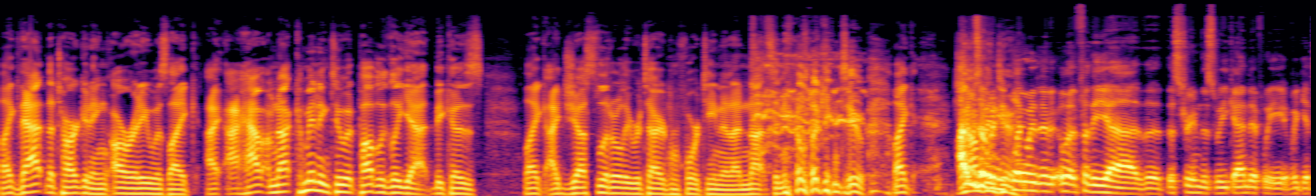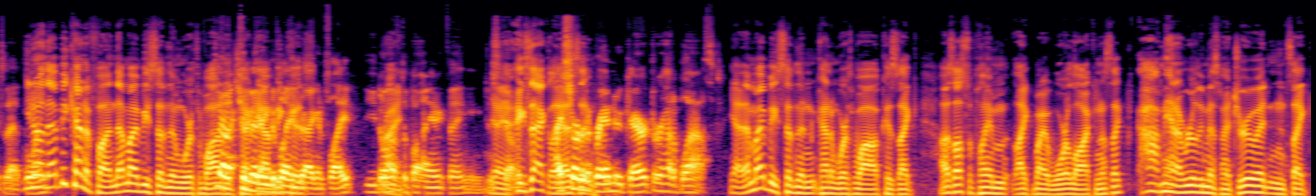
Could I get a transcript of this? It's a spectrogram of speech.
like that. The targeting already was like I I have I'm not committing to it publicly yet because like I just literally retired from 14 and I'm not sitting here looking to like. I was hoping into- you play with it for the uh the, the stream this weekend if we if we get to that point. You know that'd be kind of fun. That might be something worthwhile You're to not check committing out to playing because- Dragonflight. You don't Right. have to buy anything. Yeah, yeah, exactly. I That's started like- a brand new character, had a blast. Yeah, that might be something kind of worthwhile because like I was also playing like my warlock and I was like, ah man, I really miss my druid, and it's like,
